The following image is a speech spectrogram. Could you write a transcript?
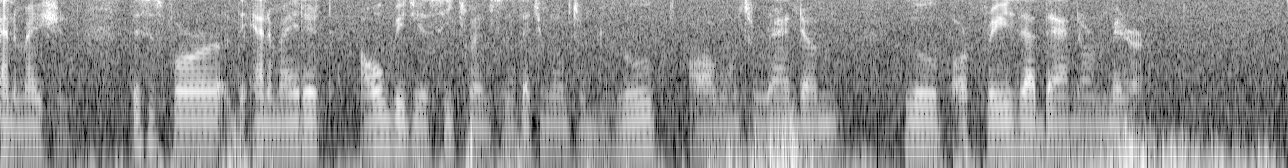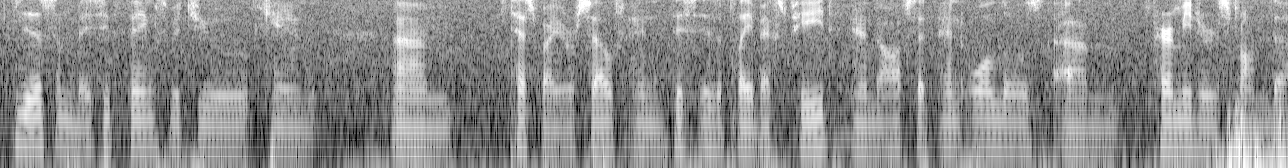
animation. This is for the animated OBJ sequences that you want to loop or want to random loop or freeze at the end or mirror. These are some basic things which you can um, test by yourself and this is a playback speed and the offset and all those um, parameters from the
